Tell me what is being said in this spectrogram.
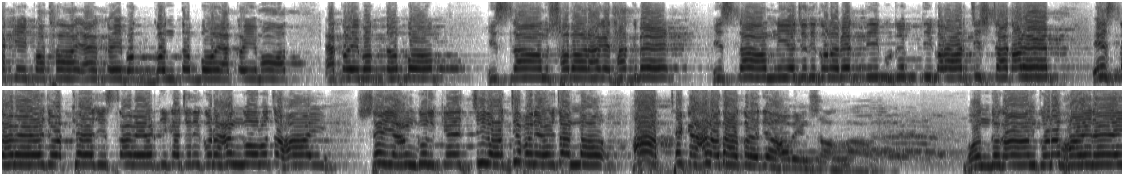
একই কথা, একই গন্তব্য, একই মত, একই বক্তব্য। ইসলাম সবার আগে থাকবে। ইসলাম নিয়ে যদি কোনো ব্যক্তি কুটুক্তি করার চেষ্টা করে, ইসলামের পক্ষে ইসলামের দিকে যদি কোনো আঙ্গুল উঁচু হয় সেই আঙ্গুলকে চিরজীবনের জন্য হাত থেকে আলাদা করে দেওয়া হবে ইনশাল্লাহ বন্ধুগণ, কোনো ভয় নেই,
